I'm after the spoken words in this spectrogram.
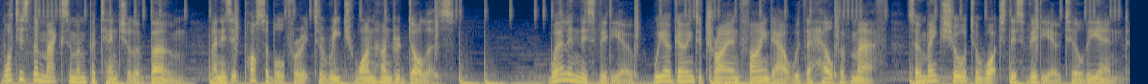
What is the maximum potential of bone, and is it possible for it to reach $100? Well in this video, we are going to try and find out with the help of math, so make sure to watch this video till the end.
